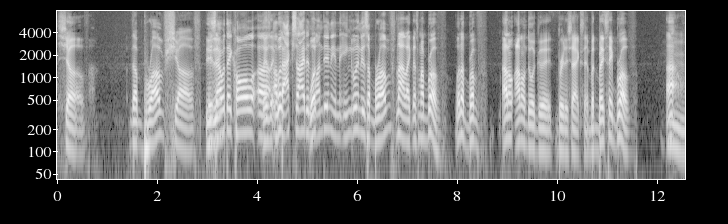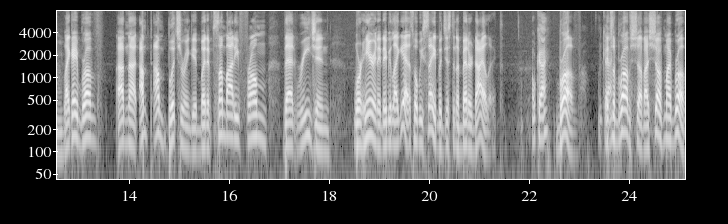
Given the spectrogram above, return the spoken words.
shove. The bruv shove. You Is see? that what they call uh, like- a what- backside in what- London? In England, is a bruv? Nah, like that's my bruv. What up, bruv? I don't I don't do a good British accent, but they say bruv. Ah. Like, hey, bruv. I'm not. I'm I'm butchering it, but if somebody from that region were hearing it, they'd be like, yeah, that's what we say, but just in a better dialect. Okay. Bruv. Okay. It's a bruv shove. I shove my bruv.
